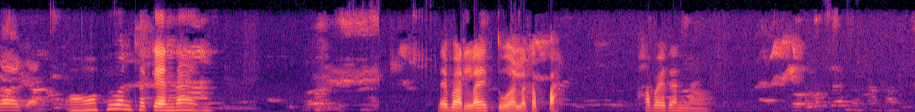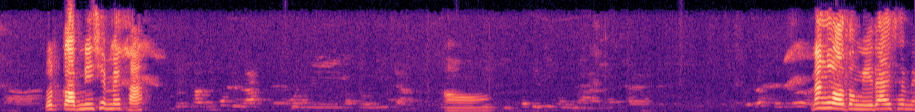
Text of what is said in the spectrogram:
ได้จ้ะอ๋อ พี่อ้วันสแกนได้ ได้บัตรไล่ตั๋วแล้วก็ปะ เข้าไปด้านใน รถกอล์ฟนี่ใช่ไหมคะ อ๋อ นั่งรอตรงนี้ได้ใช่ไหม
